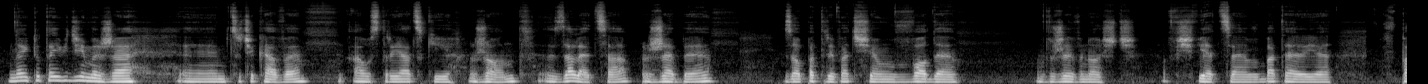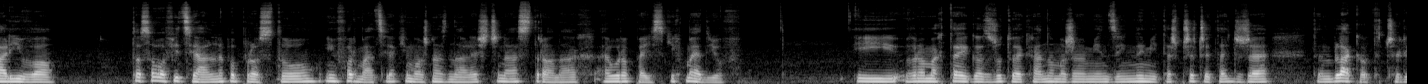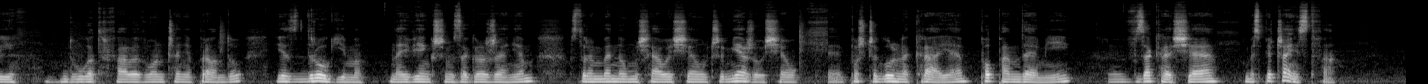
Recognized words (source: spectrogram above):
No i tutaj widzimy, że co ciekawe, austriacki rząd zaleca, żeby zaopatrywać się w wodę, w żywność, w świece, w baterie, w paliwo. To są oficjalne po prostu informacje, jakie można znaleźć na stronach europejskich mediów. I w ramach tego zrzutu ekranu możemy między innymi też przeczytać, że ten blackout, czyli długotrwałe wyłączenie prądu, jest drugim największym zagrożeniem, z którym będą musiały się, czy mierzą się e, poszczególne kraje po pandemii w zakresie bezpieczeństwa.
